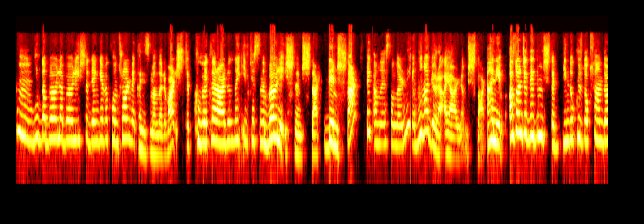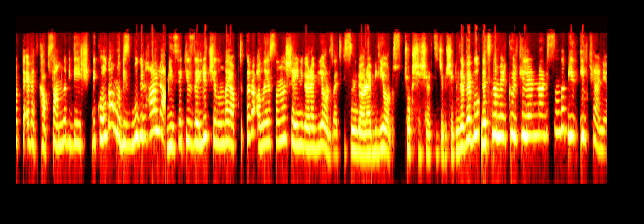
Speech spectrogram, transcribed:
Hmm, burada böyle böyle işte denge ve kontrol mekanizmaları var. İşte kuvvetler ayrılığı ilkesini böyle işlemişler demişler ve anayasalarını buna göre ayarlamışlar. Hani az önce dedim işte 1994'te evet kapsamlı bir değişiklik oldu ama biz bugün hala 1853 yılında yaptıkları anayasanın şeyini görebiliyoruz, etkisini görebiliyoruz. Çok şaşırtıcı bir şekilde ve bu Latin Amerika ülkelerinin arasında bir ilk yani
